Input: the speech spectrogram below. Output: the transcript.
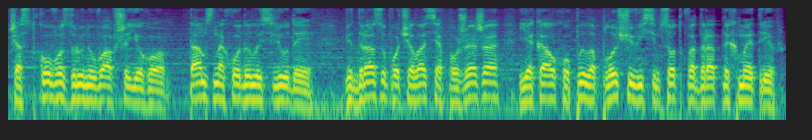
частково зруйнувавши його. Там знаходились люди. Відразу почалася пожежа, яка охопила площу 800 квадратних метрів.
